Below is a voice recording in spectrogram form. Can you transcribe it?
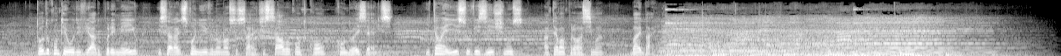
Todo o conteúdo enviado por e-mail estará disponível no nosso site salva.com com dois L's. Então é isso, visite-nos, até uma próxima, bye bye.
